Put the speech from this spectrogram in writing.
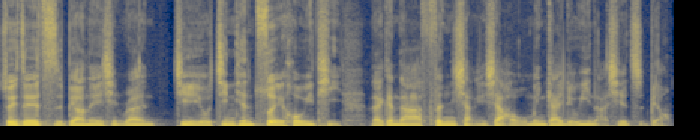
所以这些指标呢，也请 Ryan 借由今天最后一题来跟大家分享一下，好，我们应该留意哪些指标。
